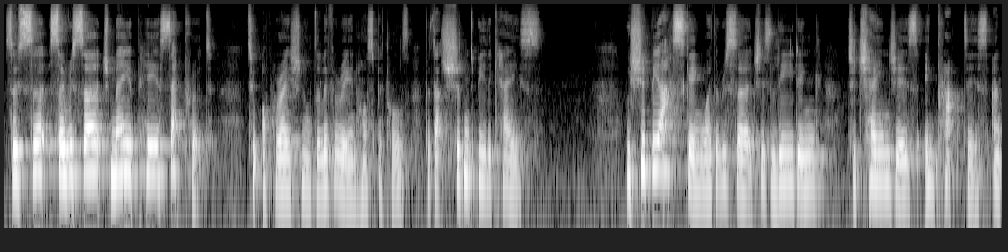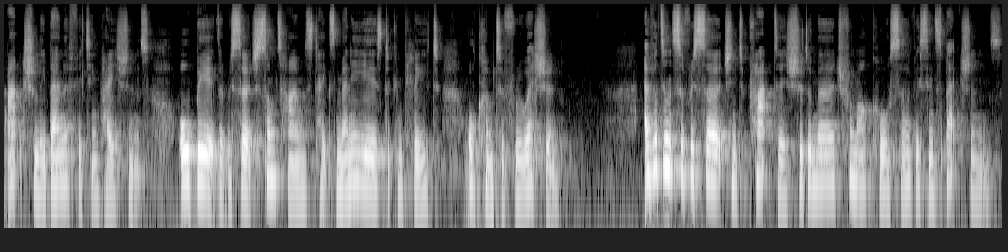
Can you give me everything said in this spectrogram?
So, so research may appear separate to operational delivery in hospitals, but that shouldn't be the case. We should be asking whether research is leading to changes in practice and actually benefiting patients, albeit that research sometimes takes many years to complete or come to fruition. Evidence of research into practice should emerge from our core service inspections.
